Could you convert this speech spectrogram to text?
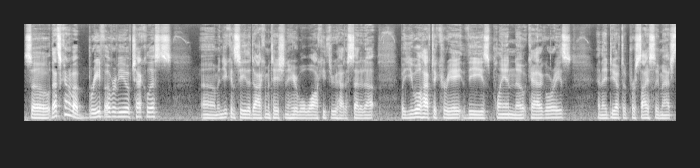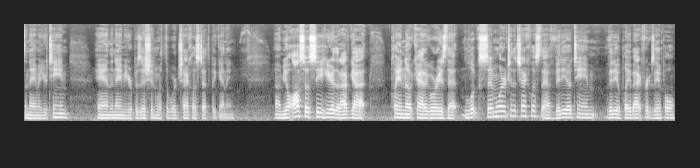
So that's kind of a brief overview of checklists. Um, and you can see the documentation here will walk you through how to set it up. But you will have to create these plan note categories, and they do have to precisely match the name of your team and the name of your position with the word checklist at the beginning. Um, you'll also see here that I've got plan note categories that look similar to the checklist that have video team, video playback, for example.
